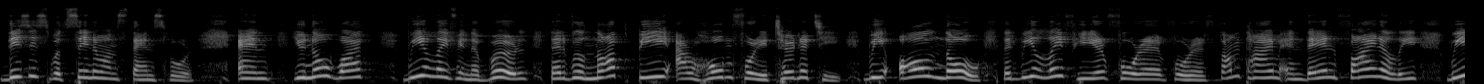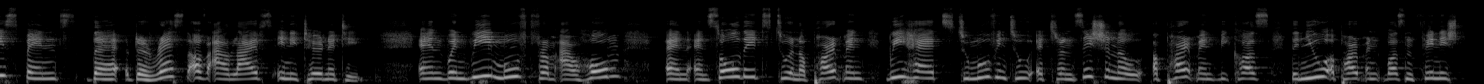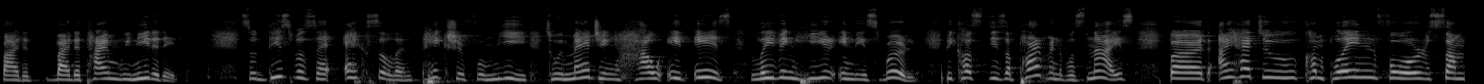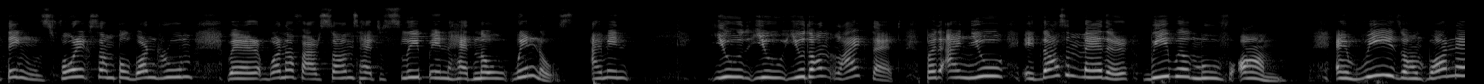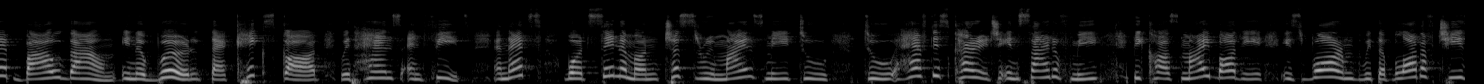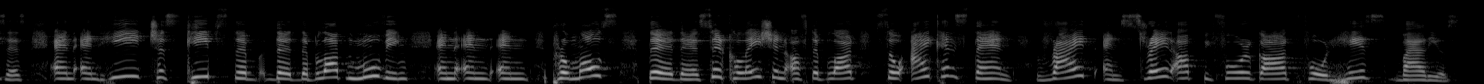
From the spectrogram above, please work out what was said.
This is what cinnamon stands for. And you know what? We live in a world that will not be our home for eternity. We all know that we live here for, uh, for some time and then finally we spend the, the rest of our lives in eternity. And when we moved from our home, and, and sold it to an apartment, we had to move into a transitional apartment because the new apartment wasn't finished by the, by the time we needed it. So, this was an excellent picture for me to imagine how it is living here in this world. Because this apartment was nice, but I had to complain for some things. For example, one room where one of our sons had to sleep in had no windows. I mean, you you you don't like that. But i knew it doesn't matter. We will move on. And we don't want to bow down in a world that kicks God with hands and feet. And that's what cinnamon just reminds me to, to have this courage inside of me because my body is warmed with the blood of Jesus and, and he just keeps the, the, the blood moving and, and, and promotes the, the circulation of the blood so I can stand right and straight up before God for his values.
